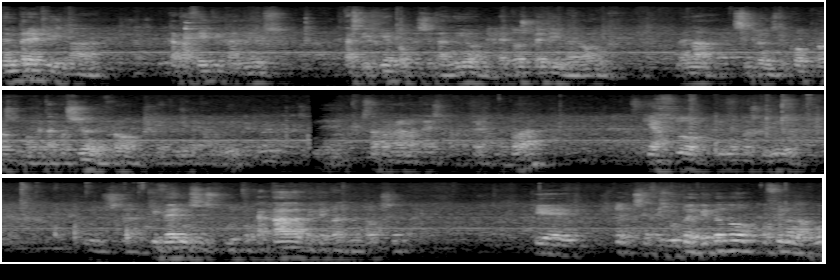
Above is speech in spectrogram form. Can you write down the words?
δεν πρέπει να καταθέτει κανείς τα στοιχεία των δανείων εντός πέντε ημερών με ένα συγκλονιστικό πρόστιμο 500 ευρώ για την καταβολή. Είναι στα προγράμματα ΕΣΠΑ που τρέχουμε τώρα και αυτό είναι προ τιμή της κυβέρνησης που το κατάλαβε και το αντιμετώπισε. Και σε θεσμικό επίπεδο οφείλω να πω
